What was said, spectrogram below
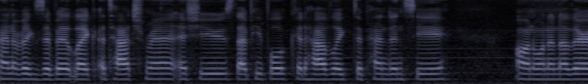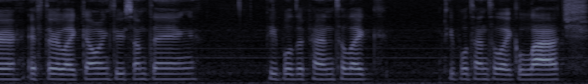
kind of exhibit like attachment issues that people could have, like dependency on one another if they're like going through something. People depend to like, people tend to like latch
